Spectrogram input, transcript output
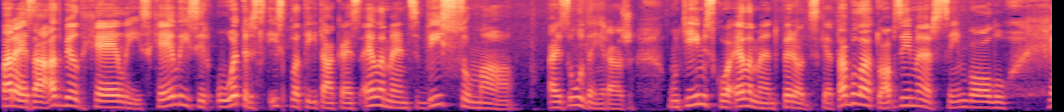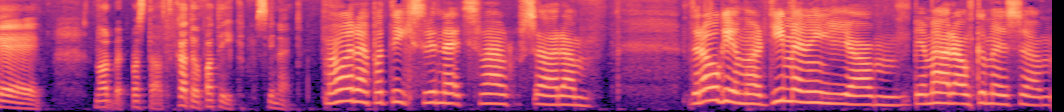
Pareizā atbilde - hēlijs. Hēlijs ir otrs izplatītākais elements visumā aiz ūdeņraža, un ķīmisko elementu periodiskajā tabulā to apzīmē ar simbolu H. Norbert, pastāsti, kā tev patīk svinēt? Man vairāk patīk svinēt svētkus ar um, draugiem, ar ģimeni. Um, piemēram, kad mēs um,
